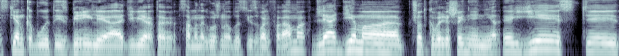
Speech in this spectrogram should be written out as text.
стенка будет из бериллия, а дивертор, самая нагруженная область, из вольфрама. Для демо четкого решения нет. Э, есть э,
